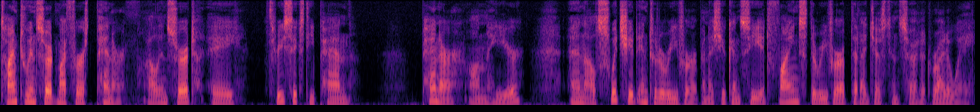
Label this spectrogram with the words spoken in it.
Time to insert my first panner. I'll insert a 360 pan panner on here and I'll switch it into the reverb and as you can see it finds the reverb that I just inserted right away.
